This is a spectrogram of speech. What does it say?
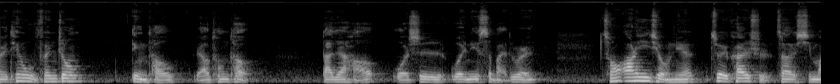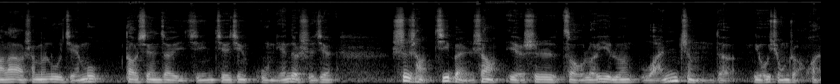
每天五分钟，定投聊通透。大家好，我是威尼斯摆渡人。从二零一九年最开始在喜马拉雅上面录节目，到现在已经接近五年的时间，市场基本上也是走了一轮完整的牛熊转换。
